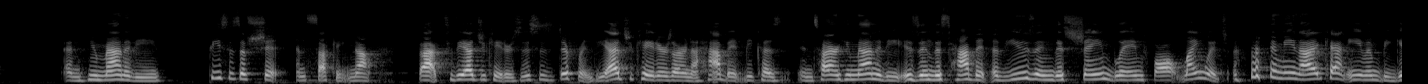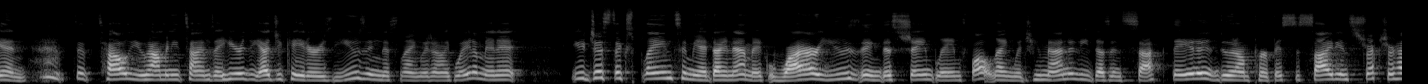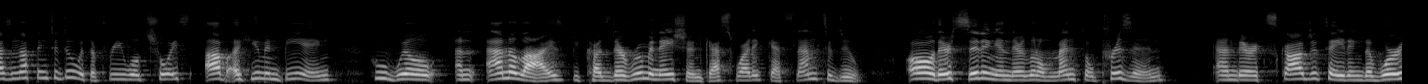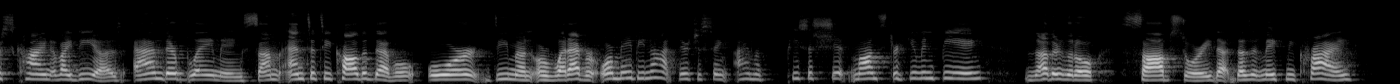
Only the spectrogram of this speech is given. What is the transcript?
and humanity pieces of shit and sucking. Now, back to the educators. This is different. The educators are in a habit because entire humanity is in this habit of using this shame, blame, fault language. I mean, I can't even begin to tell you how many times I hear the educators using this language. I'm like, wait a minute. You just explained to me a dynamic. Why are you using this shame, blame, fault language? Humanity doesn't suck. They didn't do it on purpose. Society and structure has nothing to do with the free will choice of a human being who will an- analyze because their rumination, guess what it gets them to do? Oh, they're sitting in their little mental prison and they're excogitating the worst kind of ideas and they're blaming some entity called the devil or demon or whatever, or maybe not. They're just saying, I'm a piece of shit monster human being. Another little sob story that doesn't make me cry.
